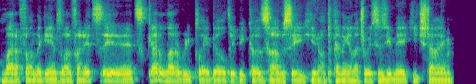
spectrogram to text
lot of fun. The game's a lot of fun. It's it's got a lot of replayability because obviously you know depending on the choices you make each time,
